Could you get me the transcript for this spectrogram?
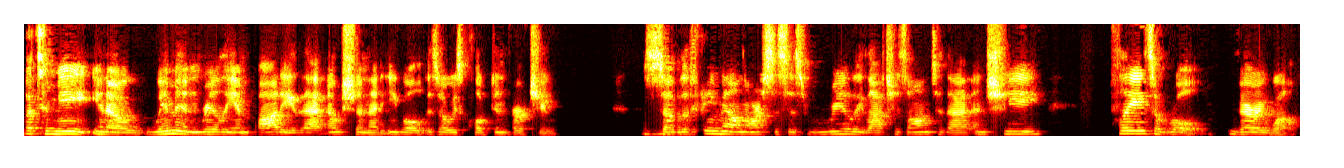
but to me, you know, women really embody that notion that evil is always cloaked in virtue. Mm-hmm. So the female narcissist really latches onto that and she plays a role very well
